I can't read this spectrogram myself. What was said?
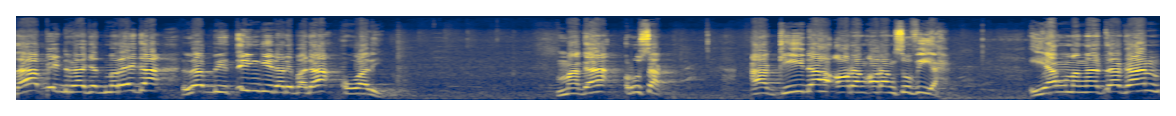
Tapi derajat mereka lebih tinggi daripada wali. Maka rusak akidah orang-orang sufiyah yang mengatakan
